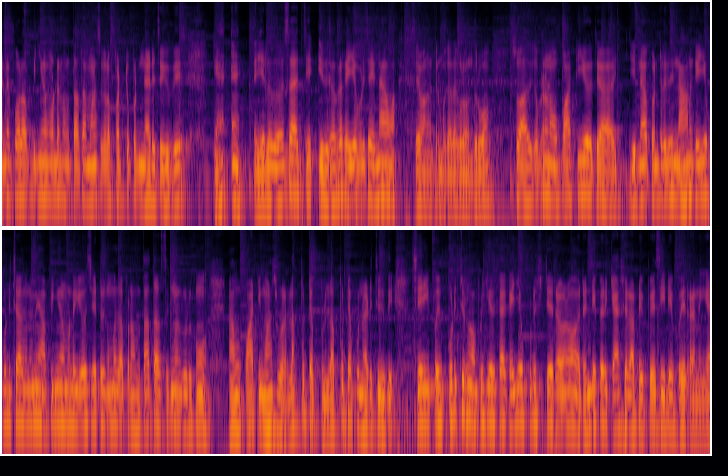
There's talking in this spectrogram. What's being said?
நினைப்போல அப்படிங்கிற மட்டும் நம்ம தாத்தா மனசுக்குள்ள பட்டு பட்டு நடிச்சுக்குது. ஏன் எழுபது வருஷம் ஆச்சு. இதுக்கப்புறம் கையை பிடிச்சா என்ன ஆகும்? சரி வாங்க திரும்ப கதைக்குள்ள வந்துடுவோம் ஸோ அதுக்கப்புறம் நம்ம பாட்டியோ என்ன பண்ணுறது நானும் கையை பிடிச்சாங்கன்னு பிடிச்சாகணுமே அப்படிங்கிற மாதிரி யோசிச்சுட்டு இருக்கும்போது அப்புறம் நம்ம தாத்தா சிக்னல் கொடுக்கும். நம்ம பாட்டி மனசுக்குள்ள லப்பு டப்பு லப்பு டப்புன்னு அடிச்சுக்குது. சரி போய் பிடிச்சிடும் அப்படிங்கிறதுக்காக கையை பிடிச்சிட்டு இருக்கணும். ரெண்டு பேரும் கேஷுவல் அப்படியே பேசிக்கிட்டே போயிடுறானுங்க.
